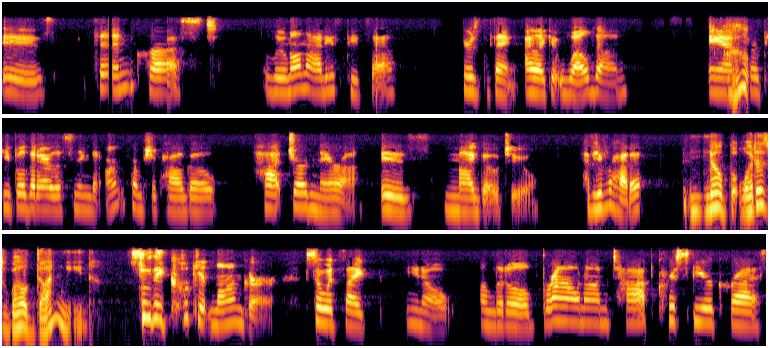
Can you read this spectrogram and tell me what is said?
is thin crust Lou Malnati's pizza. Here's the thing I like it well done. And oh. for people that are listening that aren't from Chicago, hot giardiniera is my go to. Have you ever had it? No, but what does well done mean? So they cook it longer. So it's like, you know, a little brown on top, crispier crust.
